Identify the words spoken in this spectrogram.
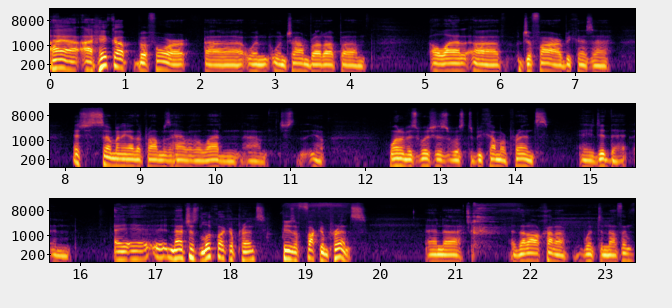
I uh, I hiccup before uh, when when John brought up um, Alad uh, Jafar because uh, there's just so many other problems I have with Aladdin. Um, just you know, one of his wishes was to become a prince, and he did that, and uh, uh, not just look like a prince, he was a fucking prince, and uh, and that all kind of went to nothing.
